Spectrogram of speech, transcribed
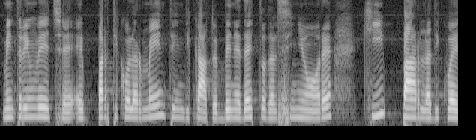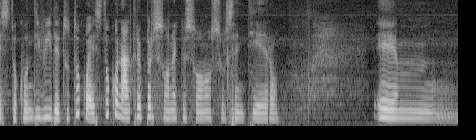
mentre invece è particolarmente indicato e benedetto dal Signore chi parla di questo, condivide tutto questo con altre persone che sono sul sentiero. E, um,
